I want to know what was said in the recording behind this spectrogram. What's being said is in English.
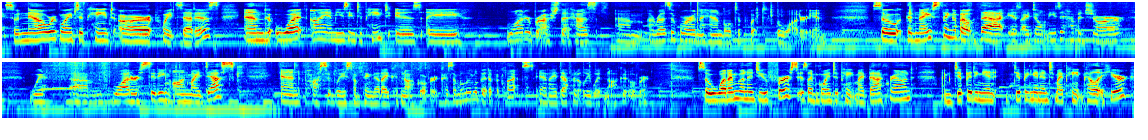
right, so now we're going to paint our poinsettias. And what I am using to paint is a water brush that has um, a reservoir in the handle to put the water in. So the nice thing about that is I don't need to have a jar with um, water sitting on my desk and possibly something that I could knock over because I'm a little bit of a klutz and I definitely would knock it over. So what I'm going to do first is I'm going to paint my background. I'm dipping, in, dipping it into my paint palette here.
